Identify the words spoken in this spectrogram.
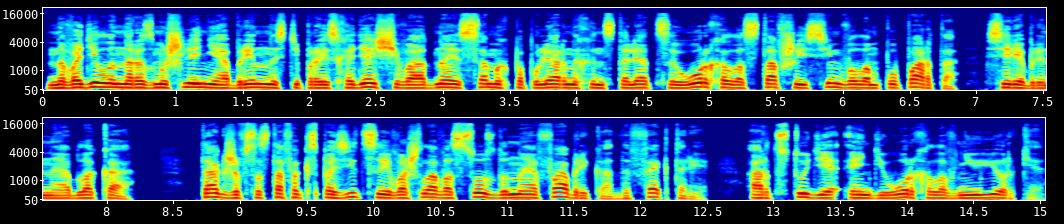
Наводила на размышления о бренности происходящего одна из самых популярных инсталляций Орхола, ставшей символом поп-арта «Серебряные облака». Также в состав экспозиции вошла воссозданная фабрика «The Factory», арт-студия Энди Уорхола в Нью-Йорке.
